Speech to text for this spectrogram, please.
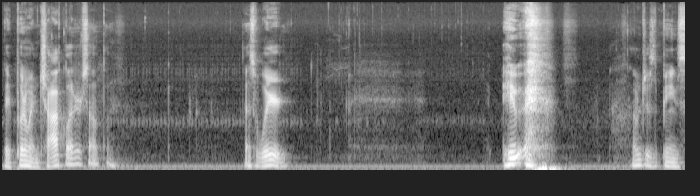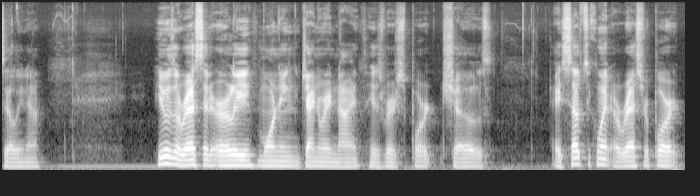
They put them in chocolate or something? That's weird. He I'm just being silly now. He was arrested early morning, January 9th. His report shows a subsequent arrest report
